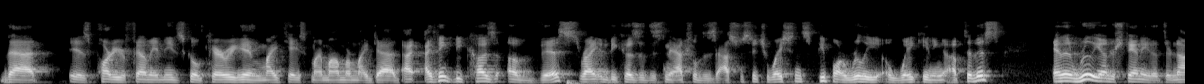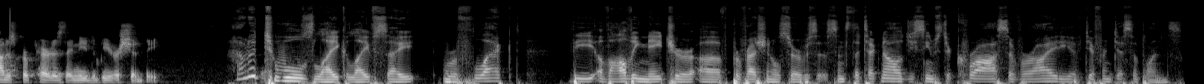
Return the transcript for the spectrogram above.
that is part of your family that needs to go carry it. In my case, my mom or my dad. I, I, think because of this, right, and because of this natural disaster situations, people are really awakening up to this and then really understanding that they're not as prepared as they need to be or should be. How do tools like LifeSite reflect the evolving nature of professional services since the technology seems to cross a variety of different disciplines?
